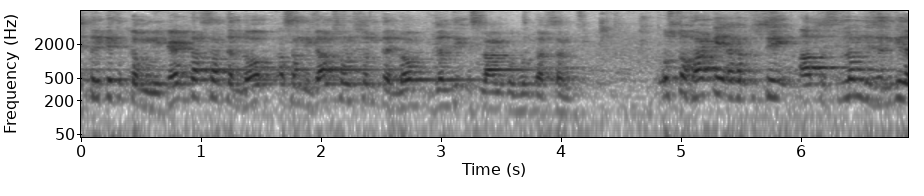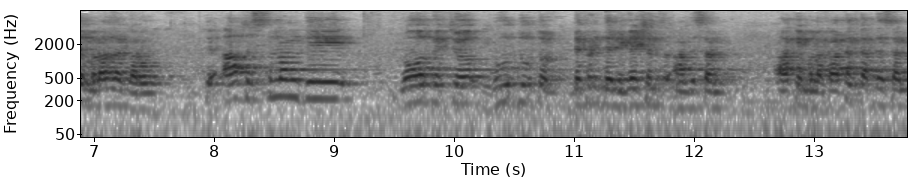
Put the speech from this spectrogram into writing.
ਤਰੀਕੇ ਨਾਲ ਕਮਿਊਨੀਕੇਟ ਕਰ ਸਕਦੇ ਲੋਕ ਅਸਾਂ ਦੀ ਗੱਲ ਸੁਣ ਸੁਣ ਤੇ ਲੋਕ ਜਲਦੀ ਇਸਲਾਮ ਕਬੂਲ ਕਰ ਸਕਣ ਉਸ ਤੋਂ ਹਟ ਕੇ ਅਗਰ ਤੁਸੀਂ ਆਪ ਇਸਲਾਮ ਦੀ ਜ਼ਿੰਦਗੀ ਦਾ ਮਲਾਜ਼ਾ ਕਰੋ ਤੇ ਆਪ ਇਸਲਾਮ ਦੇ ਦੌਰ ਵਿੱਚ ਦੂਰ ਦੂਰ ਤੋਂ ਡਿਫਰੈਂਟ ਡੈਲੀਗੇਸ਼ਨਸ ਆਉਂਦੇ ਸਨ ਆ ਕੇ ਮੁਲਾਕਾਤਾਂ ਕਰਦੇ ਸਨ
